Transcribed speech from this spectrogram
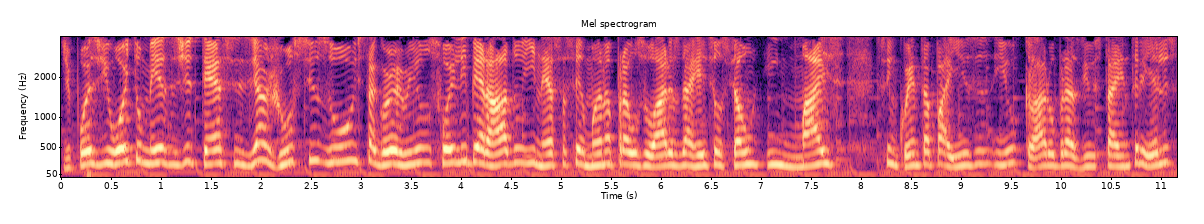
Depois de oito meses de testes e ajustes, o Instagram Reels foi liberado e nessa semana para usuários da rede social em mais 50 países e, claro, o Brasil está entre eles.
